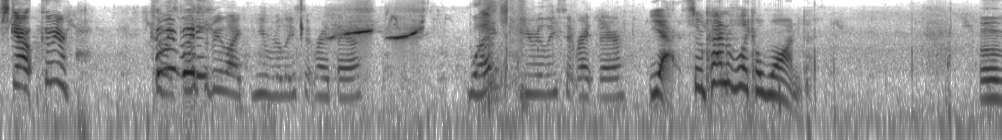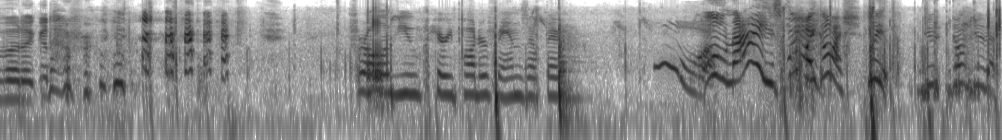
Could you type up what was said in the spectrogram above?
Scout, come here. Come So here, it's supposed buddy. to be like you release it right there. What? You release it right there. Yeah. So kind of like a wand. Oh, but I could have. For all of you Harry Potter fans out there. Oh, nice! Oh my gosh! Wait, do, don't do that.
